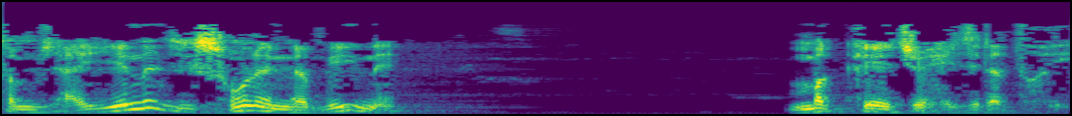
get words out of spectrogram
سمجھائیے نا جی سونے نبی نے مکے چ ہجرت ہوئی۔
